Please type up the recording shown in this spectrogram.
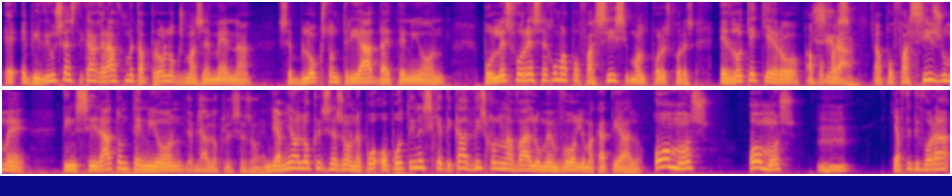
ε, επειδή ουσιαστικά γράφουμε τα prologues μαζεμένα σε blogs των 30 ταινιών, πολλές φορές έχουμε αποφασίσει, μάλλον πολλές φορές, εδώ και καιρό σειρά. αποφασίζουμε την σειρά των ταινιών Για μια ολόκληρη σεζόν. για μια ολόκληρη σεζόν. Οπό- Οπότε είναι σχετικά δύσκολο να βάλουμε εμβόλυμα κάτι άλλο. Όμως, όμως, και αυτή τη φορά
